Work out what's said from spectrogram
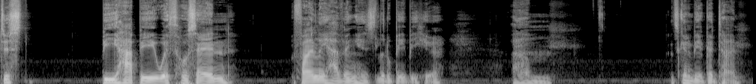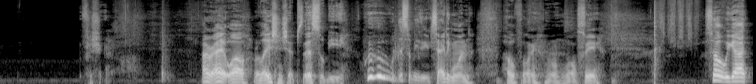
just be happy with Hussein finally having his little baby here. Um, it's going to be a good time for sure. All right, well, relationships. This will be whoo, this will be the exciting one. Hopefully, we'll, we'll see. So we got.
